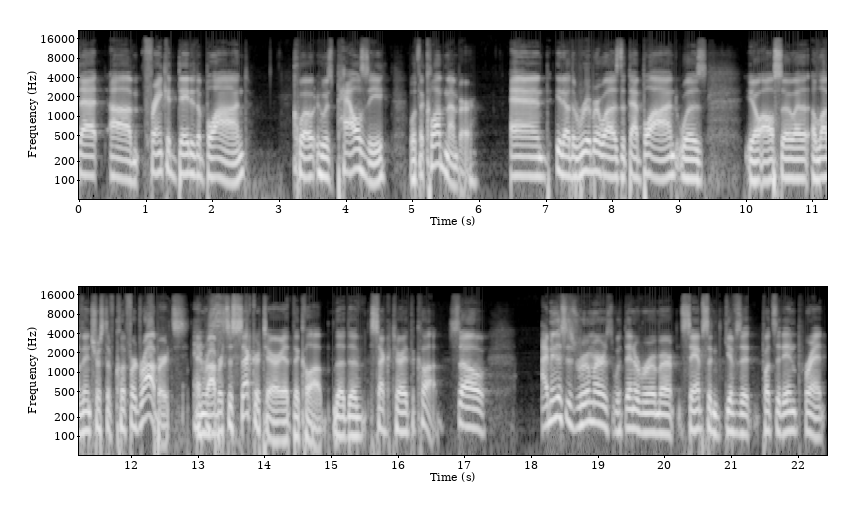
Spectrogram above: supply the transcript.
that um, Frank had dated a blonde, quote, who was palsy with a club member. And, you know, the rumor was that that blonde was, you know, also a, a love interest of Clifford Roberts and Roberts' secretary at the club, the, the secretary at the club. So, I mean, this is rumors within a rumor. Sampson gives it, puts it in print.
